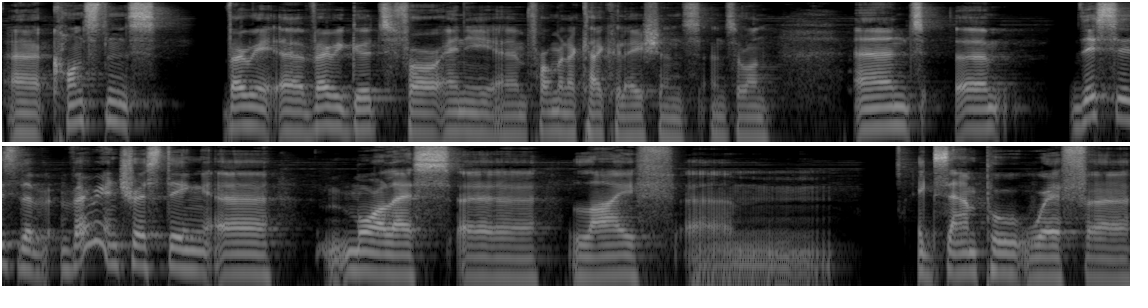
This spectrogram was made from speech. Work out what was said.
uh, constants, very uh, very good for any um, formula calculations and so on. And um, this is the very interesting, uh, more or less uh, live um, example with uh,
